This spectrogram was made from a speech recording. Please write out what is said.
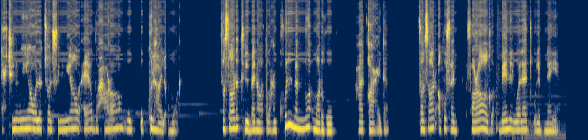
تحكين وياه ولا تسولفين وياه وعيب وحرام وكل هاي الأمور. فصارت البنات طبعا كل ممنوع مرغوب هاي قاعدة فصار أكو فراغ بين الولد والبنية.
